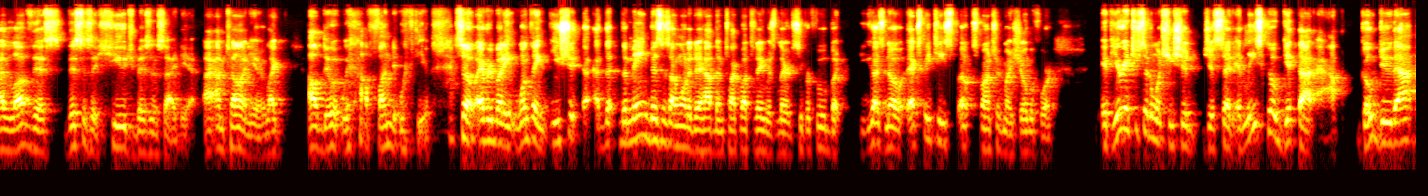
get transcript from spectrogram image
I love this. This is a huge business idea. I, I'm telling you, like. I'll do it with, I'll fund it with you. So everybody, one thing you should, uh, the, the main business I wanted to have them talk about today was Laird Superfood, but you guys know XPT sponsored my show before if you're interested in what she should just said, at least go get that app, go do that.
